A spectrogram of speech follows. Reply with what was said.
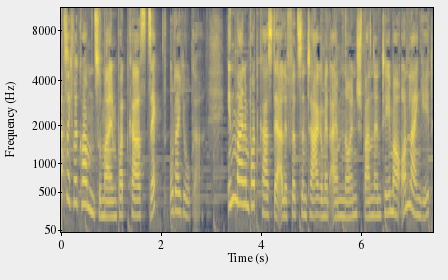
Herzlich willkommen zu meinem Podcast Sekt oder Yoga. In meinem Podcast, der alle 14 Tage mit einem neuen spannenden Thema online geht,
